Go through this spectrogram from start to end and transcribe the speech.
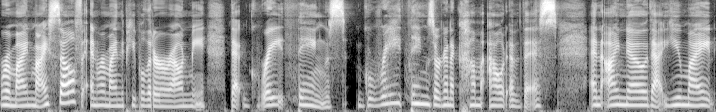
remind myself and remind the people that are around me that great things, great things are going to come out of this. And I know that you might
